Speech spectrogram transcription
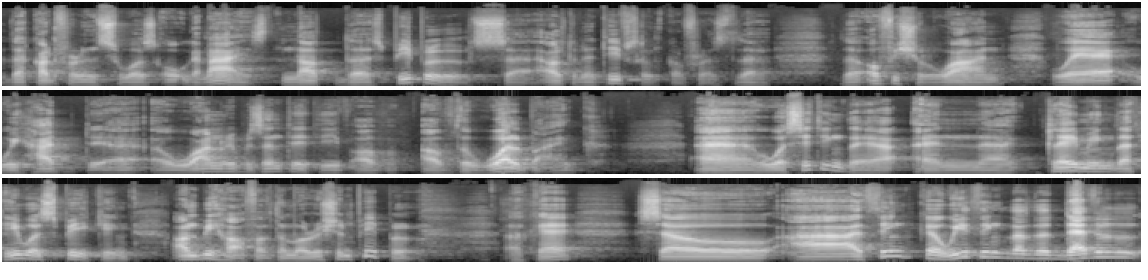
the conference was organized, not the People's uh, Alternatives Conference, the the official one, where we had uh, one representative of, of the World Bank uh, who was sitting there and uh, claiming that he was speaking on behalf of the Mauritian people. Okay, so I think uh, we think that the devil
